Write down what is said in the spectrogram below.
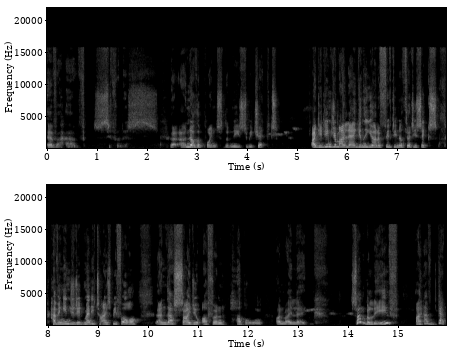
ever have syphilis. Uh, another point that needs to be checked. I did injure my leg in the year of 1536, having injured it many times before, and thus I do often hobble on my leg. Some believe I have gout.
